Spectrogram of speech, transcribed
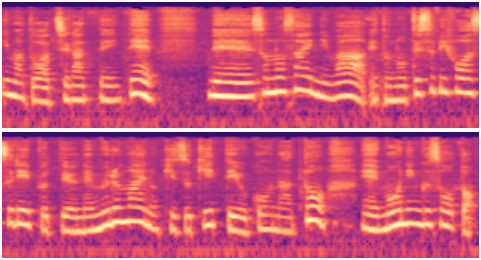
今とは違っていてでその際には「えっと、Notice Before Sleep」っていう「眠る前の気づき」っていうコーナーと「えー、 Morning Thought」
